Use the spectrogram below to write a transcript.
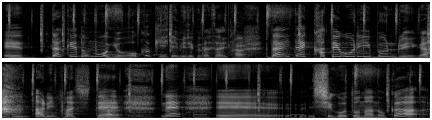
えーだけどもよーく聞いてみてくださいと。はい大体カテゴリー分類がうん ありまして、はいねえー仕事なのか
